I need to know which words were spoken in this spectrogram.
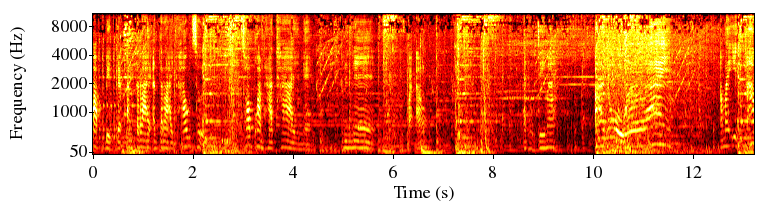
ปรับเบ็ดแบบอันตรายอันตรายเข้าเฉย ชอบความท้าทายไงแน่ๆไปเอ้าอะโถเจมาอะโถเอ้ยเอามาอีก เอ้า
